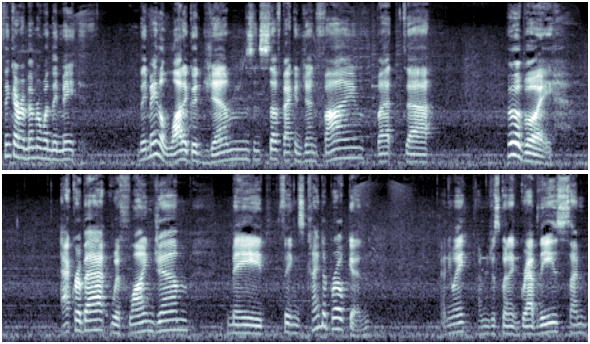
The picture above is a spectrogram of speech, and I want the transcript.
think I remember when they made... They made a lot of good gems and stuff back in Gen 5, but, uh... Oh boy. Acrobat with Flying Gem made things kind of broken. Anyway, I'm just going to grab these. I'm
